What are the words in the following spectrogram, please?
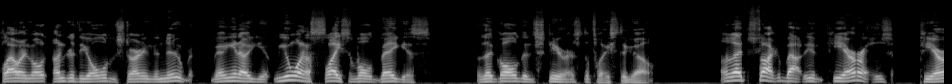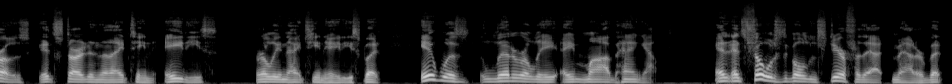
plowing under the old and starting the new. But, you know, you, you want a slice of old Vegas, the Golden Steer is the place to go. Let's talk about the Piero's. Piero's, it started in the 1980s, early 1980s, but it was literally a mob hangout. And, and so was the Golden Steer for that matter. But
